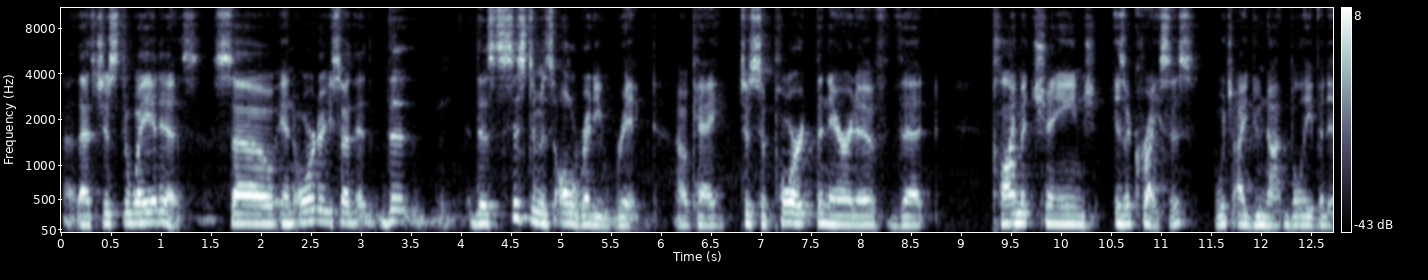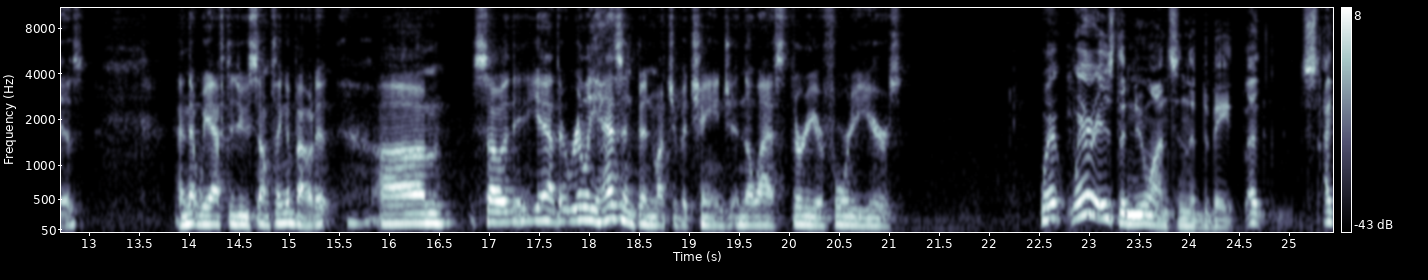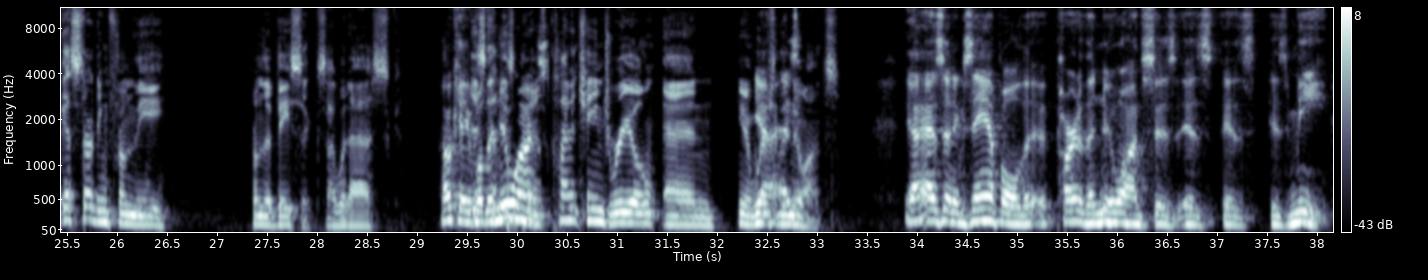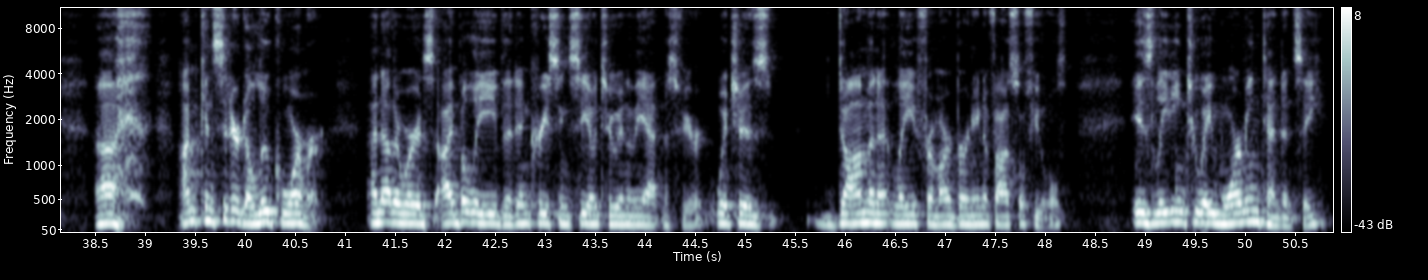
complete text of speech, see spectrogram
Uh, that's just the way it is. So, in order, so the, the the system is already rigged, okay, to support the narrative that climate change is a crisis, which I do not believe it is and that we have to do something about it. Um, so, yeah, there really hasn't been much of a change in the last 30 or 40 years. Where where is the nuance in the debate? Uh, I guess starting from the from the basics, I would ask. Okay, well, the nuance is climate change real, and you know where's yeah, the as, nuance? Yeah, as an example, the, part of the nuance is is is is me. Uh, I'm considered a lukewarmer. In other words, I believe that increasing CO2 into the atmosphere, which is dominantly from our burning of fossil fuels, is leading to a warming tendency.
